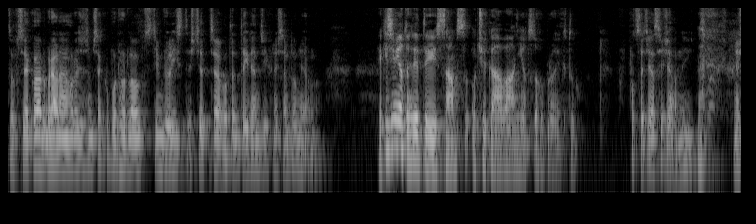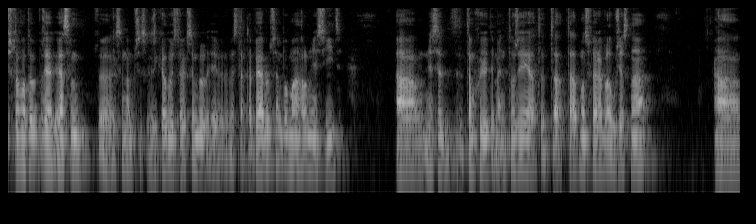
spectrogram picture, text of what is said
to je jako dobrá náhoda, že jsem se jako podhodlal s tím vylíst ještě třeba o ten týden dřív, než jsem to měl. No. Jaký jsi měl tehdy ty sám očekávání od toho projektu? V podstatě asi žádný. Mně šlo o to, že já jsem, jak jsem tam říkal tu historii, jsem byl i ve Startupiadu, jsem pomáhal měsíc a mě se tam chodili ty mentoři a ta, ta atmosféra byla úžasná. A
